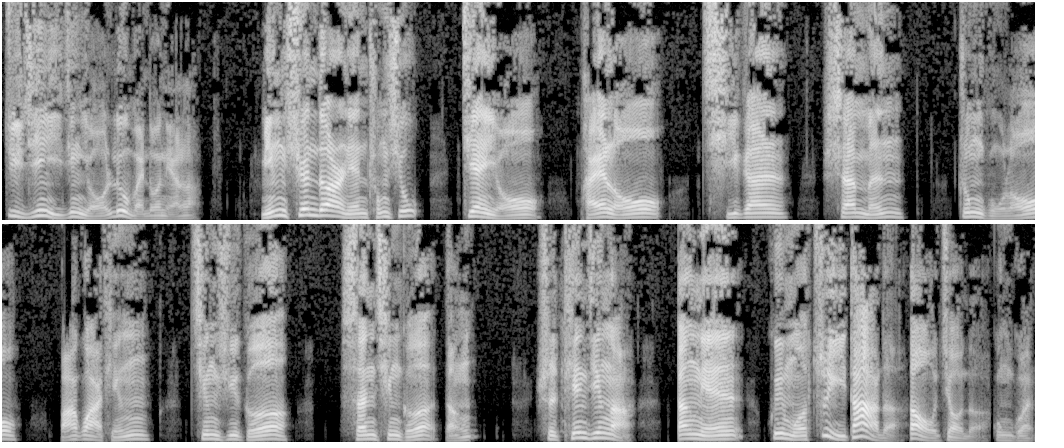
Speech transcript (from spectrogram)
距今已经有六百多年了。明宣德二年重修，建有牌楼、旗杆、山门、钟鼓楼、八卦亭、清虚阁。三清阁等，是天津啊当年规模最大的道教的宫观。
